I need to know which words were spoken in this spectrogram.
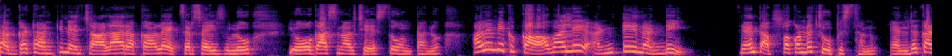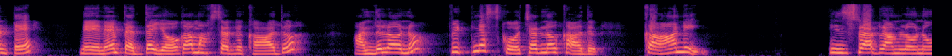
తగ్గటానికి నేను చాలా రకాల ఎక్సర్సైజులు యోగాసనాలు చేస్తూ ఉంటాను. అవి మీకు కావాలి అంటేనండి నేను తప్పకుండా చూపిస్తాను. ఎందుకంటే నేనేం పెద్ద యోగా మాస్టర్ను కాదు అందులోనూ ఫిట్నెస్ కోచర్ను కాదు. కానీ ఇన్స్టాగ్రామ్లోను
